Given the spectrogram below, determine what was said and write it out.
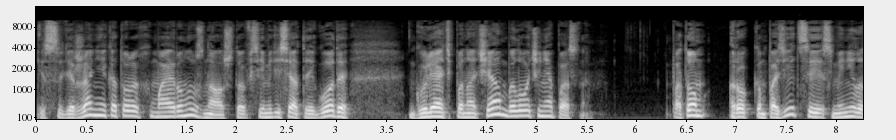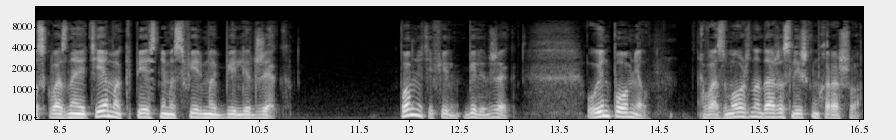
из содержания которых Майрон узнал, что в 70-е годы гулять по ночам было очень опасно. Потом рок-композиции сменила сквозная тема к песням из фильма «Билли Джек». Помните фильм «Билли Джек»? Уин помнил. Возможно, даже слишком хорошо.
